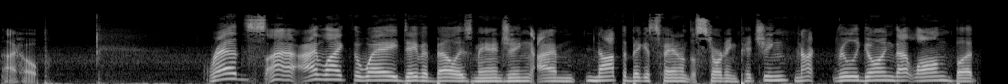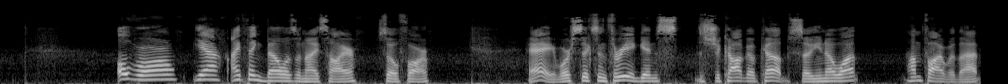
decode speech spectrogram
I hope. Reds, I, I like the way David Bell is managing. I'm not the biggest fan of the starting pitching. Not really going that long, but overall, yeah, I think Bell is a nice hire so far. Hey, we're six and three against the Chicago Cubs, so you know what? I'm fine with that.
